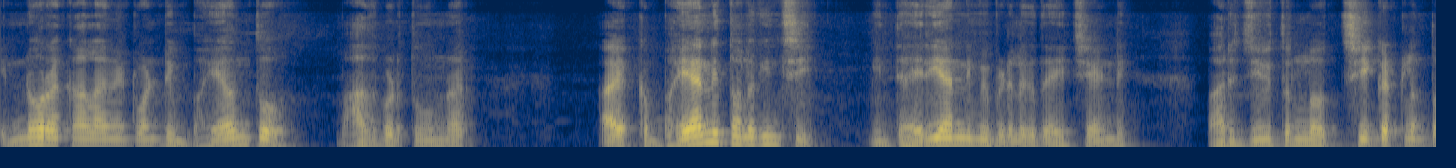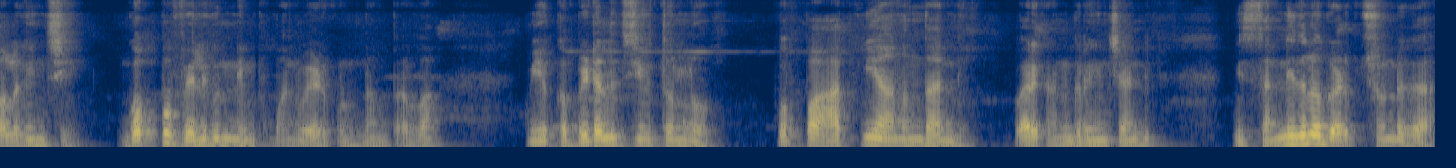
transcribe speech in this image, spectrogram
ఎన్నో రకాలైనటువంటి భయంతో బాధపడుతూ ఉన్నారు. ఆ యొక్క భయాన్ని తొలగించి మీ ధైర్యాన్ని మీ బిడ్డలకు దయచేయండి. వారి జీవితంలో చీకట్లను తొలగించి గొప్ప వెలుగుని నింపమని వేడుకుంటున్నాం ప్రభా. మీ యొక్క బిడ్డల జీవితంలో గొప్ప ఆత్మీయ ఆనందాన్ని వారికి అనుగ్రహించండి. మీ సన్నిధిలో గడుపుచుండగా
